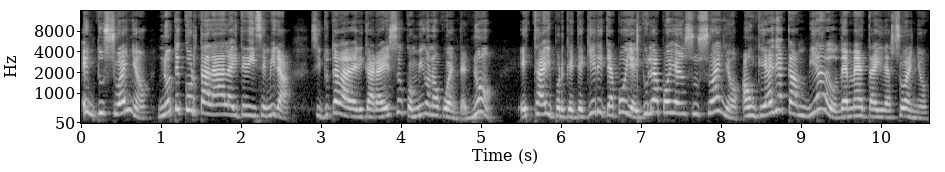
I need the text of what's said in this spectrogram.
en tus sueños, no te corta la ala y te dice, mira, si tú te vas a dedicar a eso, conmigo no cuentes. No, está ahí porque te quiere y te apoya y tú le apoyas en sus sueños, aunque haya cambiado de meta y de sueño,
